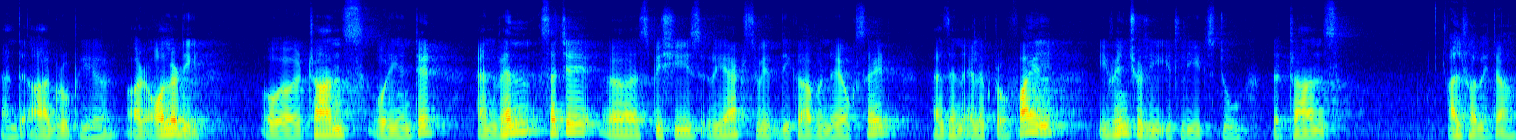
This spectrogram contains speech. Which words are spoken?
and the R group here are already uh, trans oriented and when such a uh, species reacts with the carbon dioxide as an electrophile eventually it leads to the trans alpha beta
